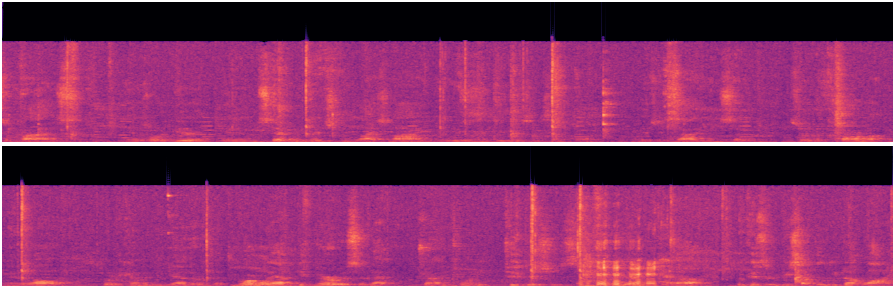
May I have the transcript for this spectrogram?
surprise. It was really good. And Stephanie mentioned it last night, that we were gonna do this at some point. Exciting, so sort of the karma and it all sort of coming together. But normally I'd get nervous about trying twenty-two dishes, you know, uh, because it would be something you don't like,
